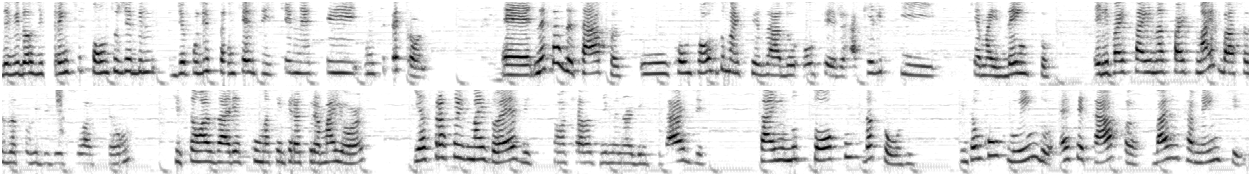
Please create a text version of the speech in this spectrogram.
devido aos diferentes pontos de, de ebulição que existe nesse, nesse petróleo. É, nessas etapas, o composto mais pesado, ou seja, aquele que, que é mais denso, ele vai sair nas partes mais baixas da torre de destilação que são as áreas com uma temperatura maior, e as frações mais leves, que são aquelas de menor densidade, saem no topo da torre. Então, concluindo, essa etapa, basicamente,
